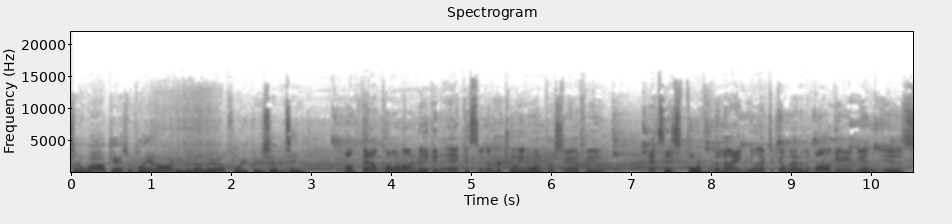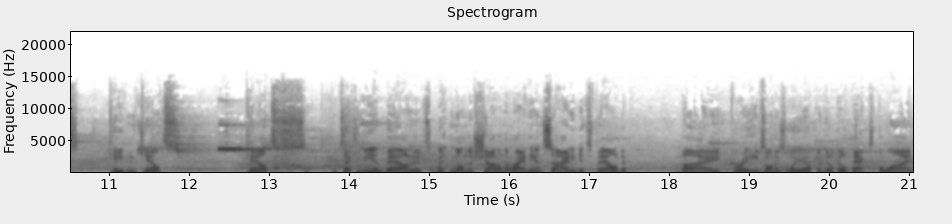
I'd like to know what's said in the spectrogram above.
to the Wildcats for playing hard, even though they're up 43-17. A bump foul called on Macon Atkinson, number 21 for Santa Fe. That's his fourth of the night, and he'll have to come out of the ball game. In is Caden Counts. Counts protecting the inbound, and it's Witten on the shot on the right hand side. He gets fouled by Graves on his way up, and he'll go back to the line.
